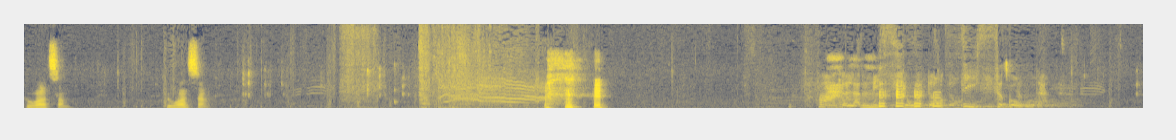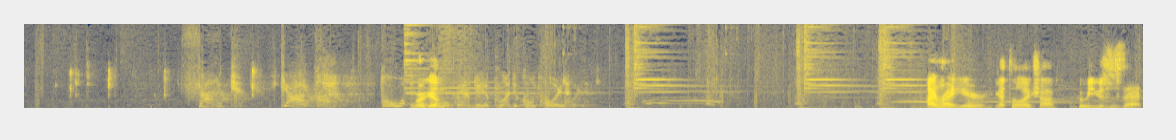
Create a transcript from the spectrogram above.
Who wants some? Who wants some? Fin de la mission dans 10 secondes. 5, 4, 3. We're Nous good. avons perdu le point de contrôle. I'm right here. You got the light chop. Who uses that?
